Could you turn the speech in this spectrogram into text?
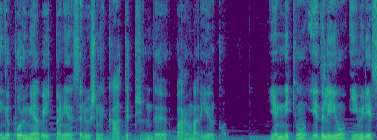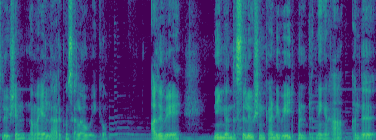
நீங்கள் பொறுமையாக வெயிட் பண்ணி அந்த சொல்யூஷனுக்கு காத்துட்ருந்து வர மாதிரியும் இருக்கும். என்றைக்கும் எதுலேயும் இமீடியட் சொல்யூஷன் நம்ம எல்லாருக்கும் செலவு வைக்கும். அதுவே நீங்கள் வந்து சொல்யூஷனுக்காண்டி வெயிட் பண்ணிருந்தீங்கன்னா அந்த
